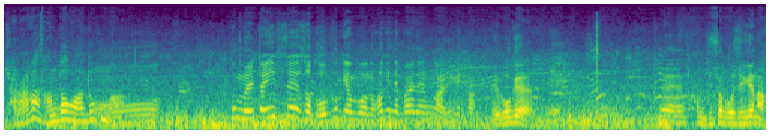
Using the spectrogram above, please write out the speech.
자라가 산다고 하더구만 어, 그럼 일단 입수해서 거북이 한번 확인해 봐야 되는 거 아닙니까? 내보게 예. 네, 한번 비춰보시게나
